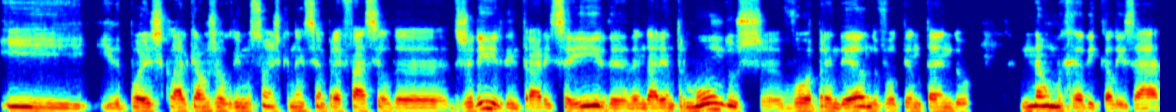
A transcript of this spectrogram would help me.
e, e, depois, claro que há um jogo de emoções que nem sempre é fácil de, de gerir, de entrar e sair, de, de, andar entre mundos. Vou aprendendo, vou tentando não me radicalizar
